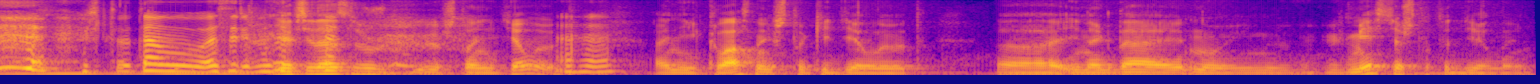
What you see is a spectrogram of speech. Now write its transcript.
Что там у вас, ребята? Я всегда слежу, что они делают. Ага. Они классные штуки делают. А, Иногда ну, вместе что-то делаем.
